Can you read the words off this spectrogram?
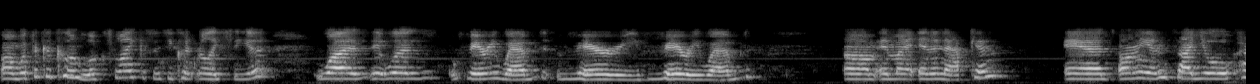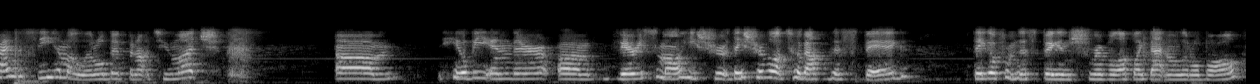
Um, what the cocoon looks like, since you couldn't really see it, was it was very webbed, very, very webbed, um, in my in a napkin. And on the inside, you'll kind of see him a little bit, but not too much. Um, he'll be in there, um, very small. He shri they shrivel up to about this big. They go from this big and shrivel up like that in a little ball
